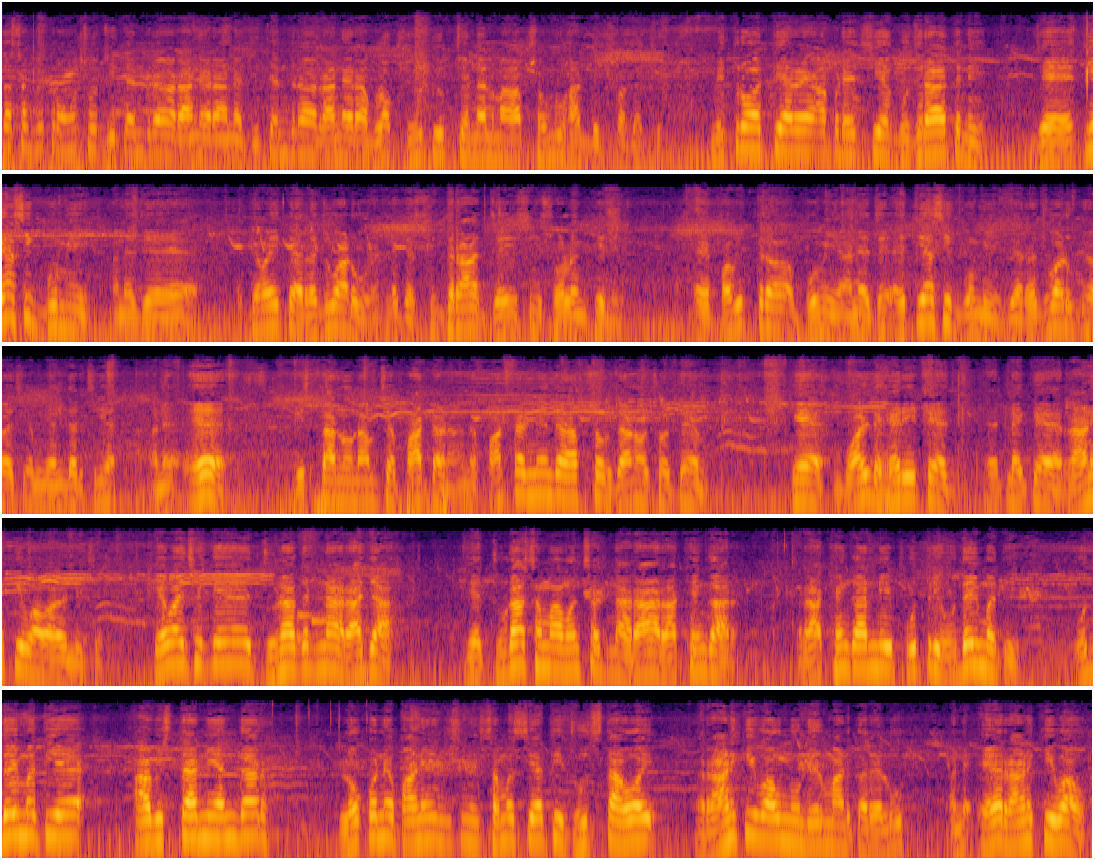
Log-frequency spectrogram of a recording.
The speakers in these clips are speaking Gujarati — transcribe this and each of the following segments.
દર્શક મિત્રો, હું છું જીતેન્દ્ર રાનેરા અને જીતેન્દ્ર રાનેરા બ્લોગ્સ યુટ્યુબ ચેનલમાં આપ સૌનું હાર્દિક સ્વાગત છે. મિત્રો, અત્યારે આપણે છીએ ગુજરાતની જે ઐતિહાસિક ભૂમિ અને જે કહેવાય કે રજવાડું, એટલે કે સિદ્ધરાજ જયસિંહ સોલંકીની એ પવિત્ર ભૂમિ અને જે ઐતિહાસિક ભૂમિ જે રજવાડું કહેવાય છે, એમની અંદર છીએ અને એ વિસ્તારનું નામ છે પાટણ. અને પાટણની અંદર આપ સૌ જાણો છો તેમ કે વર્લ્ડ હેરિટેજ એટલે કે રાણકી વાવ છે. કહેવાય છે કે જૂનાગઢના રાજા જે ચુડાસમા વંશજના રા રાખેંગાર, રાખેંગારની પુત્રી ઉદયમતી. ઉદયમતીએ આ વિસ્તારની અંદર લોકોને પાણીની સમસ્યાથી જૂઝતા હોય, રાણકી વાવનું નિર્માણ કરેલું અને એ રાણકી વાવ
